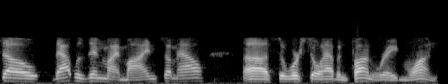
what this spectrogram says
So that was in my mind somehow. Uh, so we're still having fun. We're eight and one.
